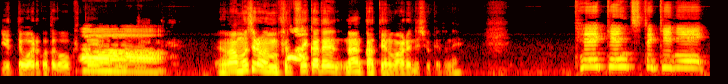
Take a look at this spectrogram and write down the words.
言って終わることが多くてああ。まあもちろん追加で何かっていうのもあるんでしょうけどね経験値的に、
